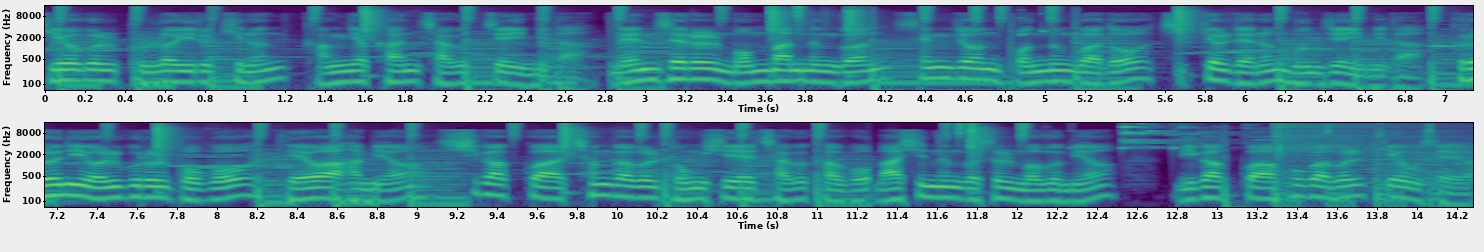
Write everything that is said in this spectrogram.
기억을 불러일으키는 강력한 자극제입니다. 냄새를 못 맡는 건 생존 본능과도 직결되는 문제입니다. 그러니 얼굴을 보고 대화하며 시각과 청각을 동시에 자극하고 맛있는 것을 먹으며 미각과 후각을 깨우세요.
